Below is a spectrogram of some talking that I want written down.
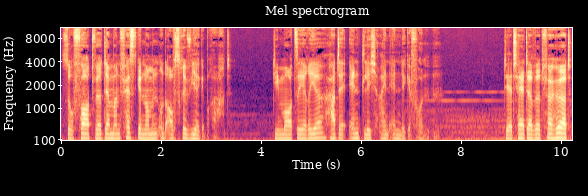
Sofort wird der Mann festgenommen und aufs Revier gebracht. Die Mordserie hatte endlich ein Ende gefunden. Der Täter wird verhört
